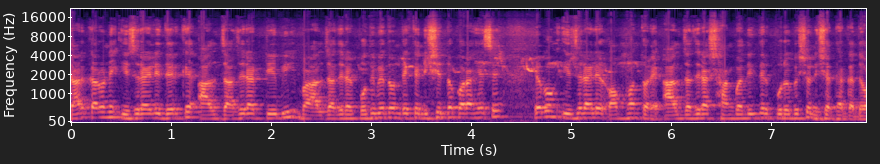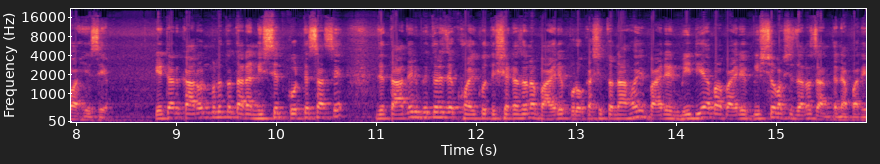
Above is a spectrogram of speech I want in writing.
যার কারণে ইসরায়েলিদেরকে আল জাজিরা টিভি বা আল জাজিরার প্রতিবেদন দেখে নিষিদ্ধ করা হয়েছে এবং ইসরায়েলের অভ্যন্তরে আল জাজিরা সাংবাদিকদের প্রবেশও নিষেধাজ্ঞা দেওয়া হয়েছে। এটার কারণ মূলত তারা নিশ্চিত করতে চাচ্ছে যে তাদের ভিতরে যে ক্ষয়ক্ষতি, সেটা যেন বাইরে প্রকাশিত না হয়, বাইরের মিডিয়া বা বাইরের বিশ্ববাসী যেন জানতে না পারে।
